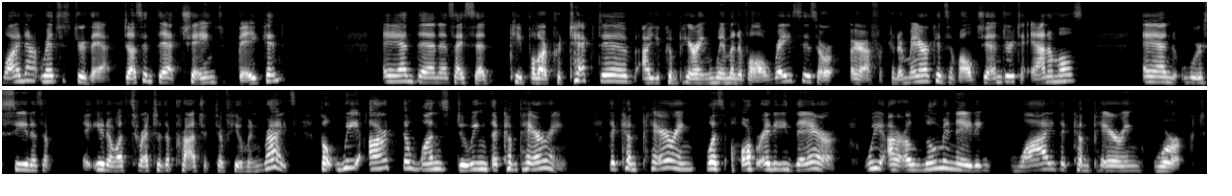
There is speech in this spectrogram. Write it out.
Why not register that? Doesn't that change bacon? And then, as I said, people are protective. Are you comparing women of all races or, or African Americans of all gender to animals? And we're seen as a you know a threat to the project of human rights. But we aren't the ones doing the comparing. The comparing was already there. We are illuminating why the comparing worked.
